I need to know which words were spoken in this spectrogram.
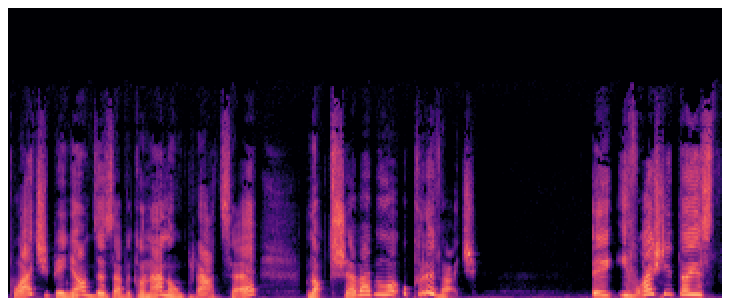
płaci pieniądze za wykonaną pracę, no trzeba było ukrywać. I, i właśnie to jest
